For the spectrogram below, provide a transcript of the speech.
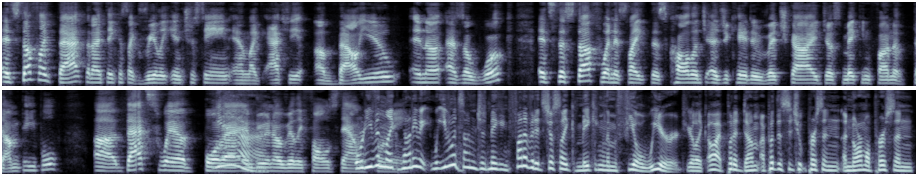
and stuff like that that I think is like really interesting and like actually a value in a as a work. It's the stuff when it's like this college educated rich guy just making fun of dumb people. Uh, that's where Borat Yeah. and Bruno really falls down. or even like me. not even even when not just making fun of it it's just like making them feel weird you're like oh i put a dumb i put this situ- person a normal person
